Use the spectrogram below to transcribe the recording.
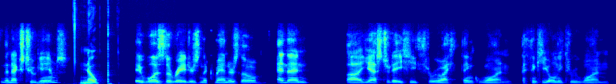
The next two games? Nope. It was the Raiders and the Commanders though. And then uh yesterday he threw I think one. I think he only threw one.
